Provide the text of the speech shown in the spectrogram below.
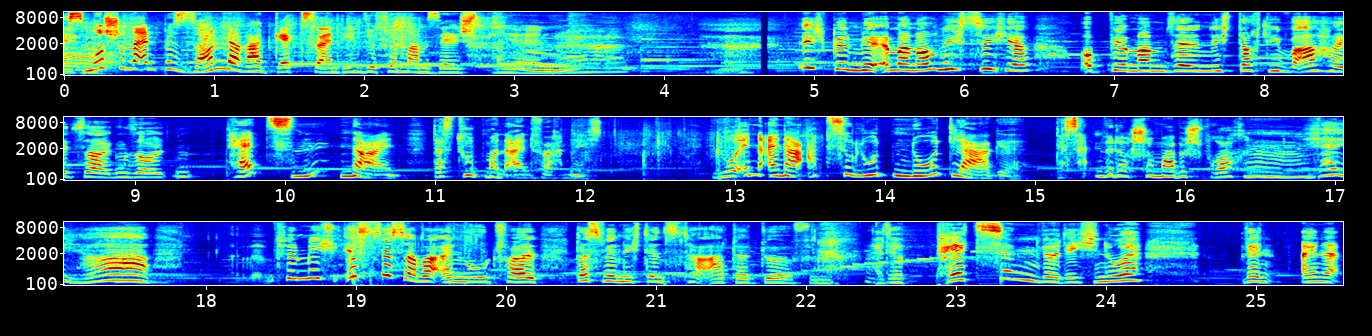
Es muss schon ein besonderer Gag sein, den wir für Mamsell spielen. Ich bin mir immer noch nicht sicher, ob wir Mamsell nicht doch die Wahrheit sagen sollten. Petzen? Nein, das tut man einfach nicht. Nur in einer absoluten Notlage. Das hatten wir doch schon mal besprochen. Ja, ja. Für mich ist es aber ein Notfall, dass wir nicht ins Theater dürfen. Also petzen würde ich nur, wenn eine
